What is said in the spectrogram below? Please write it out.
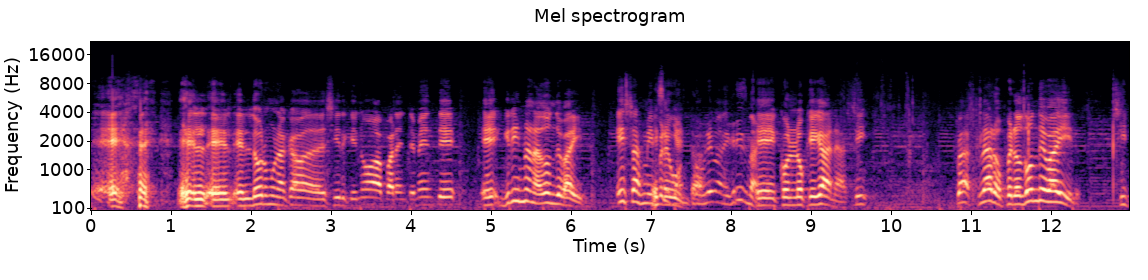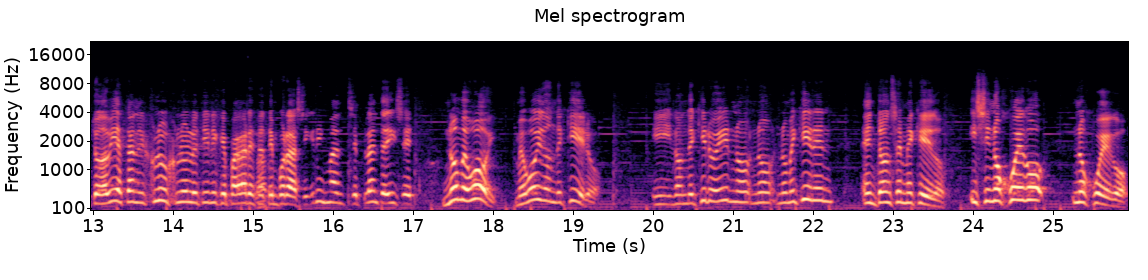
Eh, el, el Dortmund acaba de decir que no, aparentemente. Eh, ¿Griezmann a dónde va a ir? Esa es mi Ese ya es el pregunta. problema de Griezmann. Eh, con lo que gana, ¿sí? Cla- Claro, pero ¿dónde va a ir? Si todavía está en el club, el club le tiene que pagar esta temporada. Si Griezmann se planta y dice, no me voy, me voy donde quiero. Y donde quiero ir no, no, no me quieren, entonces me quedo. Y si no juego, no juego.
